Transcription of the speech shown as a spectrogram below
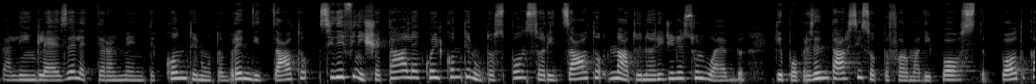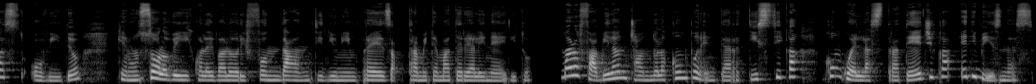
Dall'inglese letteralmente contenuto brandizzato si definisce tale quel contenuto sponsorizzato nato in origine sul web, che può presentarsi sotto forma di post, podcast o video, che non solo veicola i valori fondanti di un'impresa tramite materiale inedito, ma lo fa bilanciando la componente artistica con quella strategica e di business.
